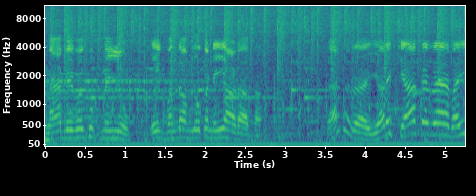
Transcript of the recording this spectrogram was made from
मैं बेवकूफ़ नहीं हूँ। एक बंदा हम लोग का नहीं आ रहा था। क्या कर रहा है? यार क्या कर रहा है भाई?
